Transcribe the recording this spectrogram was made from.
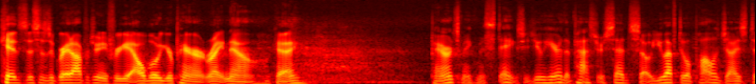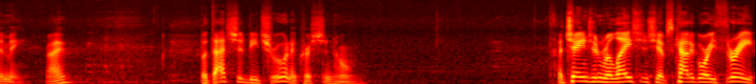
Kids, this is a great opportunity for you to elbow your parent right now, okay? Parents make mistakes. Did you hear? The pastor said so. You have to apologize to me, right? But that should be true in a Christian home. A change in relationships. Category three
